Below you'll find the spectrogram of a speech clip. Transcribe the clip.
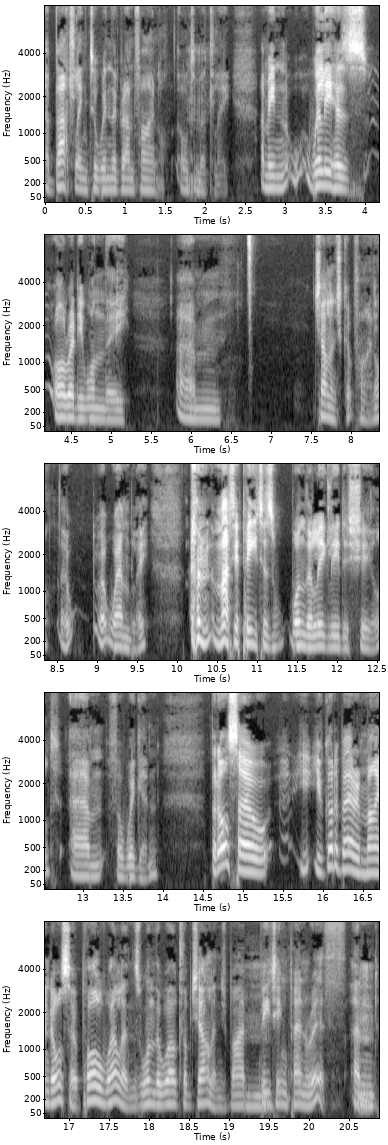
are battling to win the grand final. Ultimately, I mean, Willie has already won the um, Challenge Cup final at, at Wembley. Matty Peters won the League Leaders Shield um, for Wigan, but also you, you've got to bear in mind also Paul Wellens won the World Club Challenge by mm. beating Penrith, mm. and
